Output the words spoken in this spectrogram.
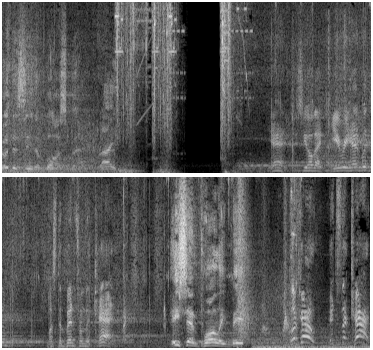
Good to see the boss back, right? Yeah, did you see all that gear he had with him? Must have been from the cat. He sent Paulie beat. Look out! It's the cat!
